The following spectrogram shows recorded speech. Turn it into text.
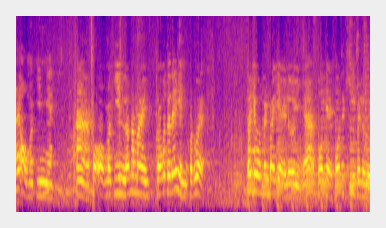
ได้ออกมากินไง อ่า พอออกมากินแล้วทำไม เราก็จะได้เห็นเขาด้วย ถ้าโยนเป็นใบใหญ่เลยอย่างเงี้ย ตัวใหญ่ก็จะขี้ไปเลย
